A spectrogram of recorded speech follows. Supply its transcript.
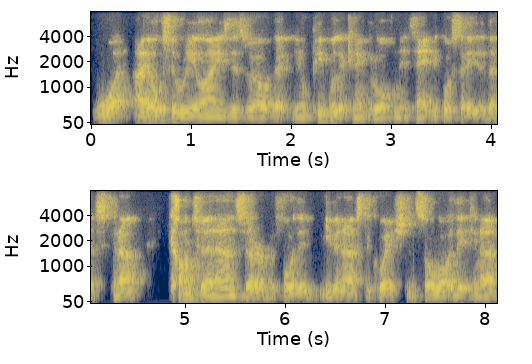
what I also realized as well that you know people that kind of grow up on the technical side of this kind of come to an answer before they even ask the question. So a lot of the kind of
